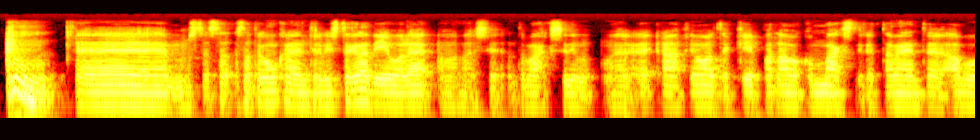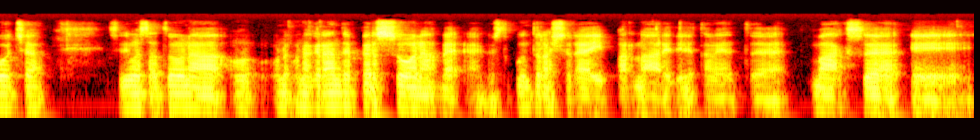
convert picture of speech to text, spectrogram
Eh, è sta- stata comunque un'intervista gradevole, eh, Max, eh, era la prima volta che parlavo con Max direttamente a voce, si è dimostrato una, una- una grande persona. Beh, a questo punto lascerei parlare direttamente Max eh, e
